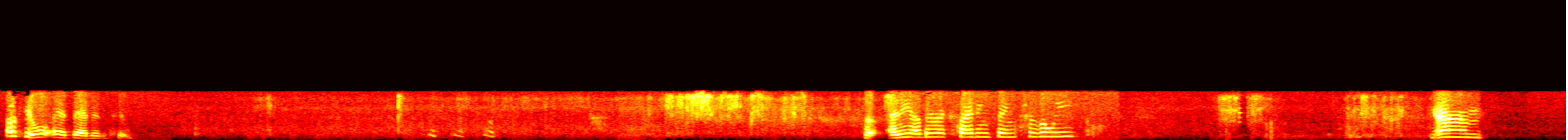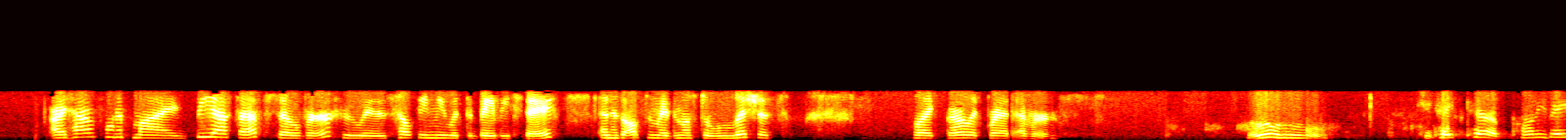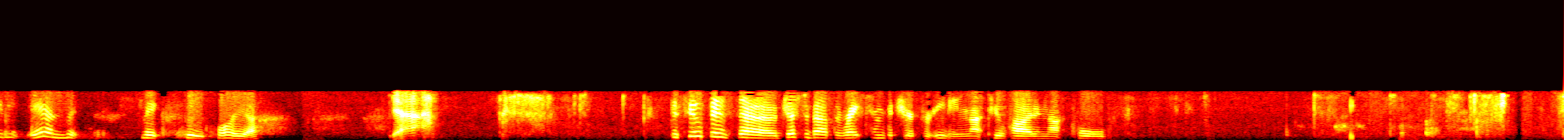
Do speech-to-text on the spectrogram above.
Okay, we'll add that in too. So, any other exciting things for the week? Um, I have one of my BFFs over who is helping me with the baby today, and has also made the most delicious, like garlic bread ever. Ooh. she takes care of Pony Baby and ma- makes food for you. Yeah. The soup is uh, just about the right temperature for eating, not too hot and not cold.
